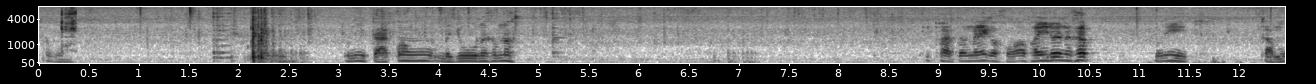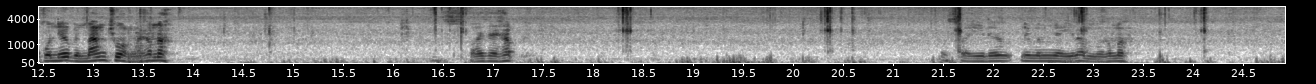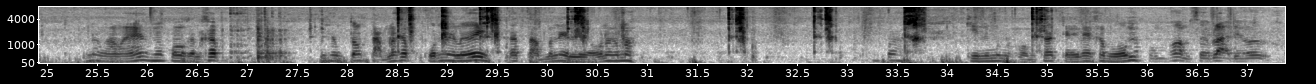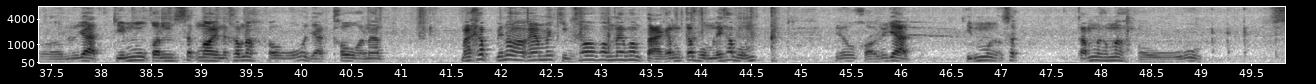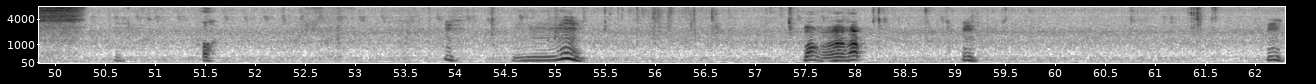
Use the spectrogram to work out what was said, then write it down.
ครับผมตัวนี้ตากล้องบายูนะครับเนาะ ที่ผ่านตรงไหนก็ขออภัยด้วยนะครับตัวนี้กำคนเยอะเป็นบางช่วงนะครับเนาะร้อยใส่ครับ ใส่แล้วนี่มันใหญ่ลำนะครับเนาะน้องเอาอะมาพอกันครับนี่ครับต้องต่ำนะครับขนเลย ถ้าต่ำมันเนี่ยเหลวนะครับเนาะ กินแล้วมันก็หอมชาติใจนะครับผมผมพร้อมเสิร์ฟละเดี๋ยวขออนุญาตจิ้มก่อนสักหน่อยนะครับเนาะโอ้โหอยากเข้าขนาดมาครับพี่น้องแอมมากินข้าวพร้อมหน้าพร้อมตากันกับผมเลยครับผม เดี๋ยวขออนุญาตจิ้มสักกำนะครับเนาะโอ้โหอ้อืมมองครับอืมอืม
